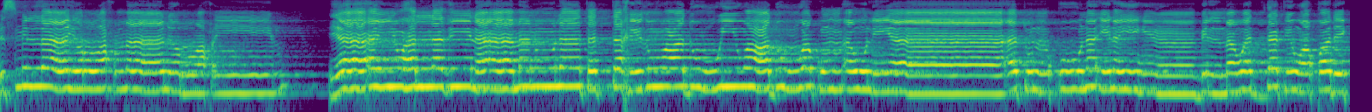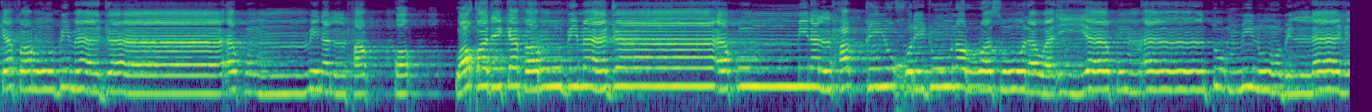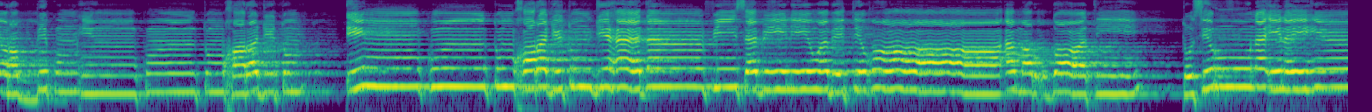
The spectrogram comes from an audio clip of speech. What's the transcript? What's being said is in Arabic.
بسم الله الرحمن الرحيم. يا أيها الذين آمنوا لا تتخذوا عدوي وعدوكم أولياء تلقون إليهم بالمودة وقد كفروا بما جاءكم من الحق وقد كفروا بما جاءكم من الحق يخرجون الرسول وإياكم أن تؤمنوا بالله ربكم إن كنتم خرجتم إن كنتم خرجتم جهادا في سبيلي وابتغاء مرضاتي تسرون إليهم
